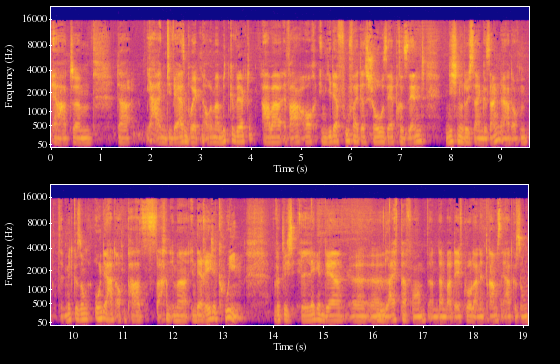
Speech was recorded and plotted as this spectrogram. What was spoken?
Er hat ähm, da ja in diversen Projekten auch immer mitgewirkt, aber er war auch in jeder Foo Fighters Show sehr präsent, nicht nur durch seinen Gesang, er hat auch mit- mitgesungen und er hat auch ein paar Sachen immer, in der Regel Queen, wirklich legendär äh, äh, live performt. Und dann war Dave Grohl an den Drums, er hat gesungen.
